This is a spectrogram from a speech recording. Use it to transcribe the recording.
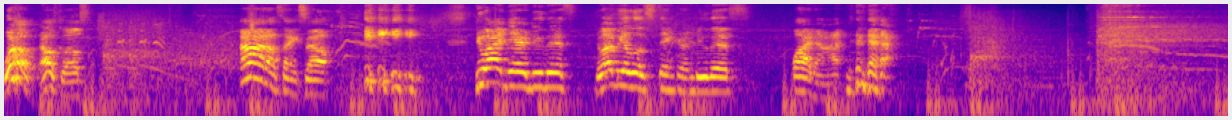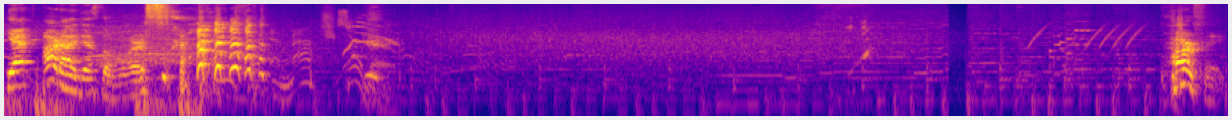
Whoa, that was close. Don't think so. do I dare do this? Do I be a little stinker and do this? Why not? yeah, aren't I just the worst? Perfect.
